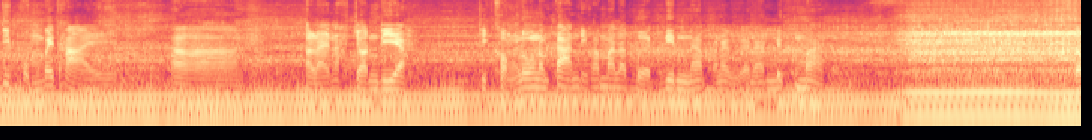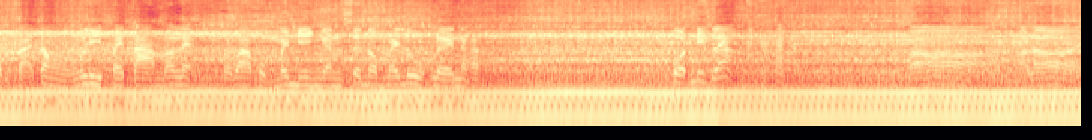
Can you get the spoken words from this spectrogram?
ที่ผมไปถ่ายอ่าอะไรนะจอร์นเดียที่ของโรงน้ำตาลที่เขามาระเบิดดินนะครับอันนั้นอันนั้นลึกมากสงสัยต้องรีบไปตามแล้วแหละเพราะว่าผมไม่มีเงินซื้อนมให้ลูกเลยนะครับกดอีกแล้ว อ๋อมาเลย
